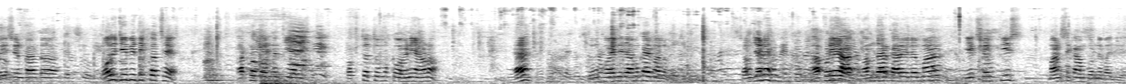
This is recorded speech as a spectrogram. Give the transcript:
રેશન કાર્ડ આવી જે બી દિક્કત છે. આખો કરવાની તૈયારી છે ફક્ત તું કોહણી આણો હે? તું કોહણી આમ કાંઈ માલુમ. સમજો ને? આપણે આમદાર કાર્યાલયમાં એકસો ત્રીસ માણસે કામ કરને ભાઈ બાજી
